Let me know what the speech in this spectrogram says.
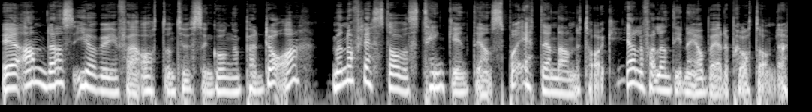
Eh, andas gör vi ungefär 18 000 gånger per dag men de flesta av oss tänker inte ens på ett enda andetag. I alla fall inte innan jag började prata om det.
